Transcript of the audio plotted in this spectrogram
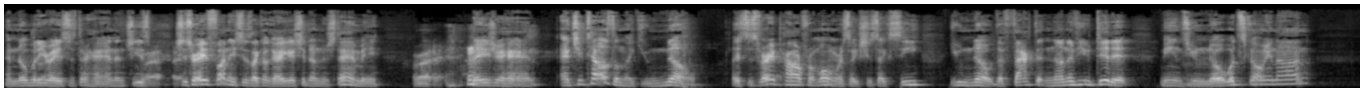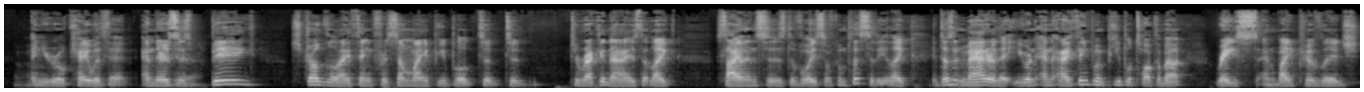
and nobody right. raises their hand, and she's right. she's very funny. She's like, okay, I guess you don't understand me. Right. raise your hand, and she tells them like, you know it's this very powerful moment where it's like she's like, see, you know, the fact that none of you did it means you mm-hmm. know what's going on mm-hmm. and you're okay with it. And there's this big struggle, I think, for some white people to to to recognize that like silence is the voice of complicity. Like it doesn't matter that you're and I think when people talk about race and white privilege,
